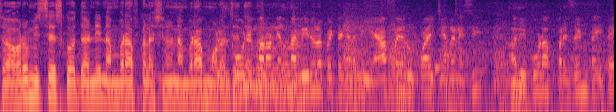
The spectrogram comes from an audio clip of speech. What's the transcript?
సో ఎవరు మిస్ చేసుకోవద్దండి. Number of collection number of models మనం నిన్న. వీడియోలో పెట్టాం కదండి యాభై రూపాయల చీర అనేసి. అవి కూడా ప్రెసెంట్ అయితే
